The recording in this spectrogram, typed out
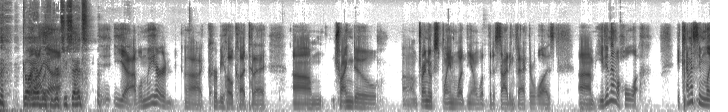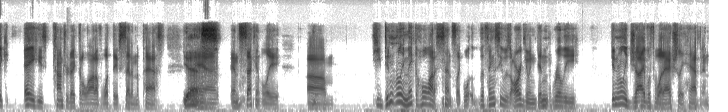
go Well, ahead I, with uh, your two cents? Yeah, when we heard uh, Kirby Hocutt today, um, trying to um, trying to explain what you know what the deciding factor was, um, he didn't have a whole lot. It kind of seemed like a he's contradicted a lot of what they've said in the past, Yes. and and secondly, um, he didn't really make a whole lot of sense. Like what the things he was arguing didn't really didn't really jive with what actually happened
